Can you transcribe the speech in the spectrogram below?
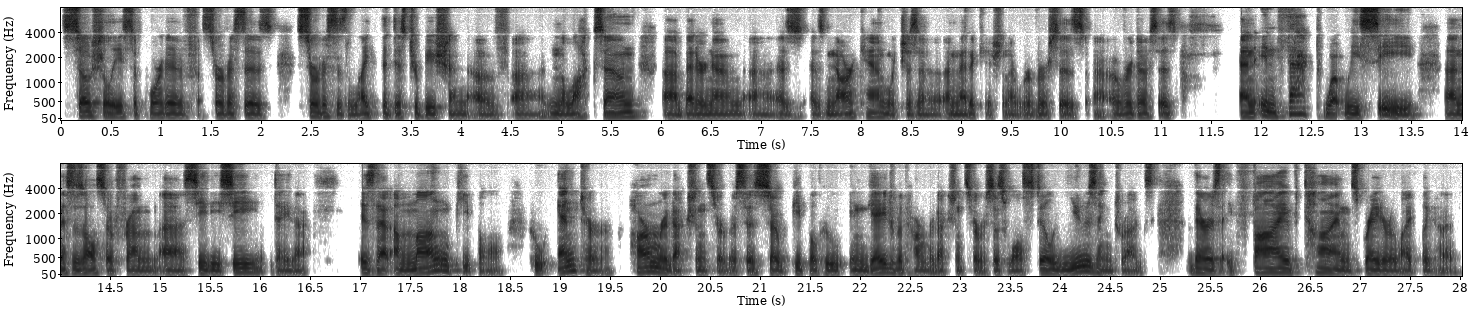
socially supportive services, services like the distribution of uh, naloxone, uh, better known uh, as, as Narcan, which is a, a medication that reverses uh, overdoses and in fact, what we see, and this is also from uh, CDC data, is that among people who enter harm reduction services, so people who engage with harm reduction services while still using drugs, there is a five times greater likelihood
